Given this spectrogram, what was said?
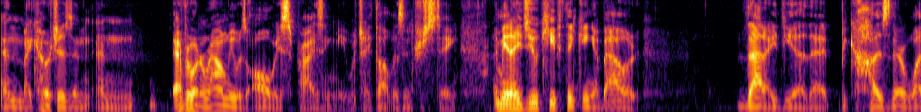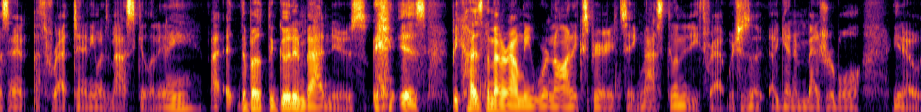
and my coaches and and everyone around me was always surprising me which i thought was interesting i mean i do keep thinking about that idea that because there wasn't a threat to anyone's masculinity, I, the, both the good and bad news is because the men around me were not experiencing masculinity threat, which is a, again a measurable, you know,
